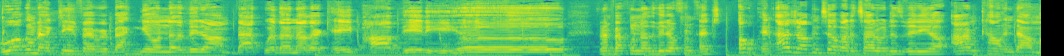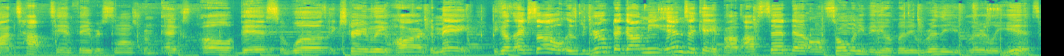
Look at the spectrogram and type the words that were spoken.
Welcome back Team Forever, back again with another video. I'm back with another K-pop video. And I'm back with another video from X. Oh, and as y'all can tell by the title of this video, I'm counting down my top 10 favorite songs from EXO. This was extremely hard to make because EXO is the group that got me into K-pop. I've said that on so many videos, but it really literally is.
